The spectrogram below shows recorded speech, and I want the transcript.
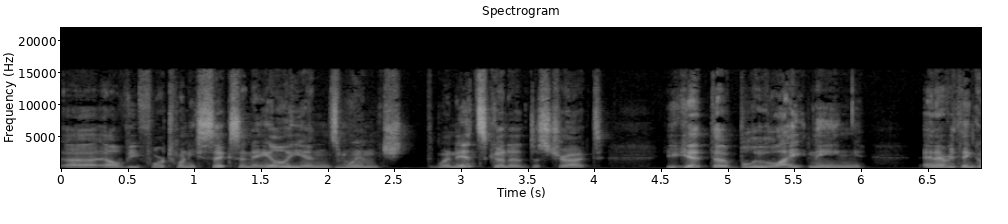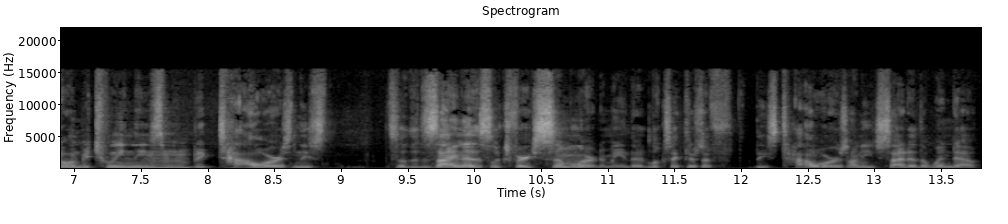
uh, LV426 in Aliens when sh- when it's going to destruct, you get the blue lightning and everything going between these big towers and these. So the design of this looks very similar to me. It looks like there's a, these towers on each side of the window.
